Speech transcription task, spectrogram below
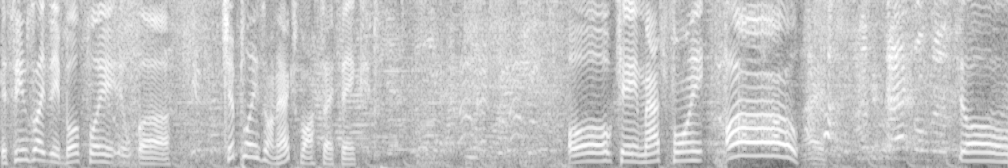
It seems like they both play. Uh, Chip plays on Xbox, I think. Okay, match point. Oh! Nice. Just tackles it. Oh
